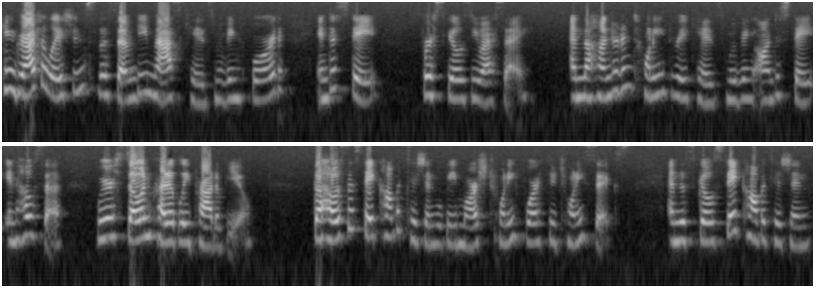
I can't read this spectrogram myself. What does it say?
Congratulations to the 70 Mass kids moving forward into state for Skills USA and the 123 kids moving on to state in HOSA. We are so incredibly proud of you. The HOSA state competition will be March 24th through 26th, and the Skills state competition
